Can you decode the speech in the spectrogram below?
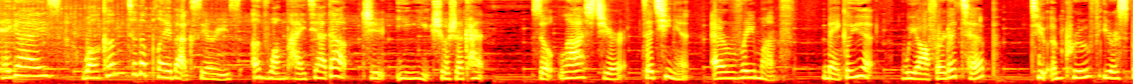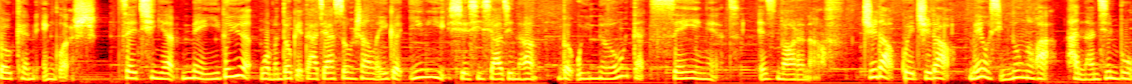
Hey guys, welcome to the playback series of《王牌驾到之英语说说看》。So last year，在去年，every month，每个月，we offered a tip to improve your spoken English。在去年每一个月，我们都给大家送上了一个英语学习小锦囊。But we know that saying it is not enough。 知道归知道，没有行动的话，很难进步。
